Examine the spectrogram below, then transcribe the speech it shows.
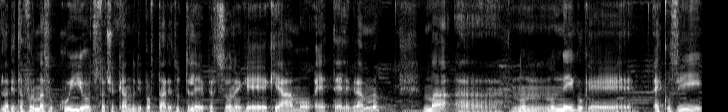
la piattaforma su cui io sto cercando di portare tutte le persone che, che amo è Telegram, ma uh, non, non nego che è così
